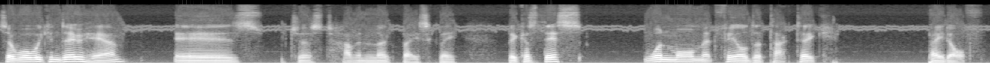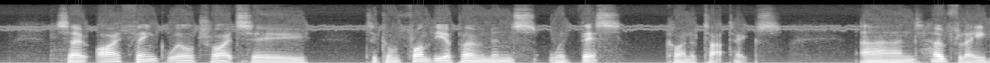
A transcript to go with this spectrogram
So what we can do here is just having a look basically. Because this one more midfielder tactic paid off. So I think we'll try to to confront the opponents with this kind of tactics. And hopefully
